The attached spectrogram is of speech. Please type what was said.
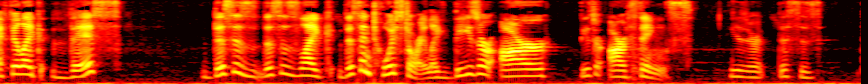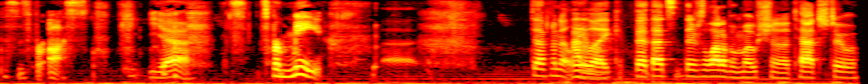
I feel like this this is this is like this in Toy Story. Like these are our these are our things. These are this is this is for us. Yeah. It's, it's for me. definitely don't know. like that that's there's a lot of emotion attached to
